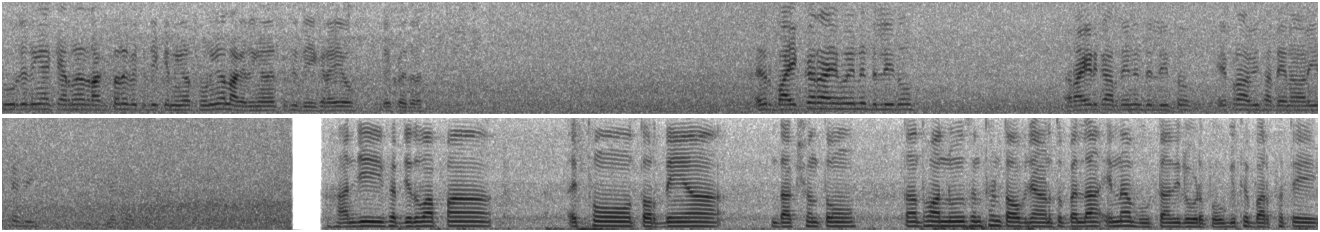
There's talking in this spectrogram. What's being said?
ਸੂਰਜ ਦੀਆਂ ਕਿਰਨਾਂ ਦਰਖਤਾਂ ਦੇ ਵਿੱਚ ਦੀ ਕਿੰਨੀਆਂ ਸੋਹਣੀਆਂ ਲੱਗਦੀਆਂ ਨੇ, ਤੁਸੀਂ ਦੇਖ ਰਹੇ ਹੋ। ਦੇਖੋ ਇਧਰ। ਇਧਰ ਬਾਈਕਰ ਆਏ ਹੋਏ ਨੇ ਦਿੱਲੀ ਤੋਂ। ਰਾਈਡ ਕਰਦੇ ਨੇ ਦਿੱਲੀ ਤੋਂ। ਇਹ ਭਰਾ ਵੀ ਸਾਡੇ ਨਾਲ ਹੀ ਇੱਥੇ ਸੀ। ਦੇਖੋ ਹਾਂਜੀ, ਫਿਰ ਜਦੋਂ ਆਪਾਂ ਇੱਥੋਂ ਤੁਰਦੇ ਆ ਦਕਸ਼ਨ ਤੋਂ ਤਾਂ ਤੁਹਾਨੂੰ ਸਿੰਥਨ ਟਾਪ ਜਾਣ ਤੋਂ ਪਹਿਲਾਂ ਇਹਨਾਂ ਬੂਟਾਂ ਦੀ ਲੋੜ ਪਊਗੀ ਉੱਥੇ ਬਰਫ਼ ਤੇ,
